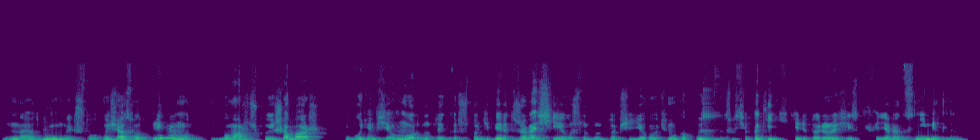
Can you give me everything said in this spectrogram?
думает, что вот мы сейчас вот примем вот бумажечку и шабаш, и будем все в морду тыкать, что теперь это же Россия, вы что тут вообще делаете? Ну-ка быстро все покиньте территорию Российской Федерации немедленно.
